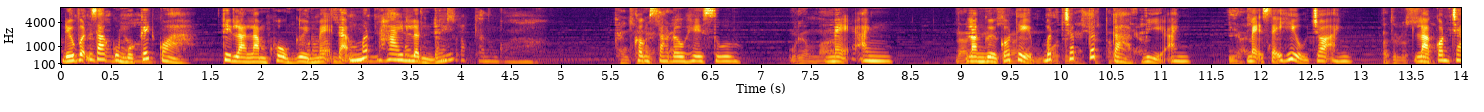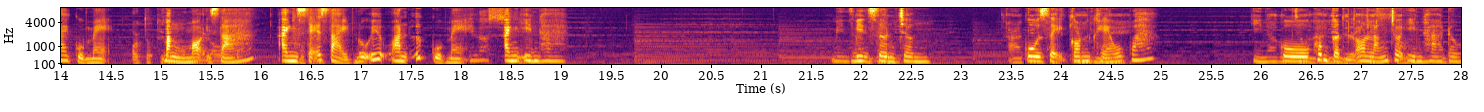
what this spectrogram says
Nếu vẫn ra cùng một kết quả, thì là làm khổ người mẹ đã mất hai lần đấy. Không sao đâu Jesus. Mẹ anh là người có thể bất chấp tất cả vì anh. Mẹ sẽ hiểu cho anh. Là con trai của mẹ. Bằng mọi giá, anh sẽ giải nỗi oan ức của mẹ. Anh Inha. Bin Sơn Trân, cô dạy con khéo quá. Cô không cần lo lắng cho Inha đâu.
